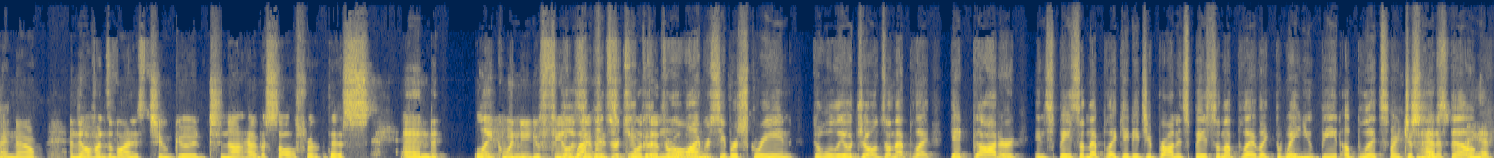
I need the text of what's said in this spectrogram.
I know. And the offensive line is too good to not have a solve for this. And like when you feel the as if it's are too good. Throw long. a wide receiver screen to Julio Jones on that play. Get Goedert in space on that play. Get AJ Brown in space on that play. Like the way you beat a blitz right, just in the NFL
